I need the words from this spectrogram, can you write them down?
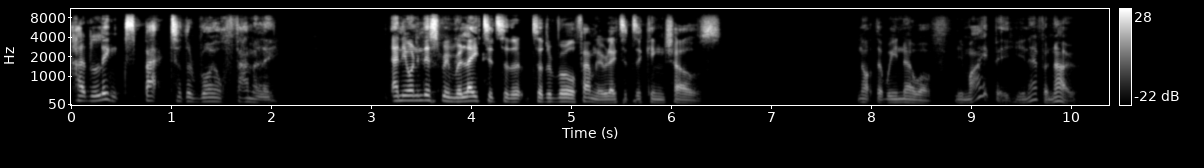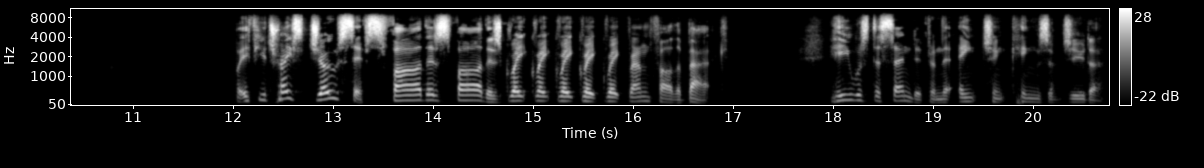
had links back to the royal family. Anyone in this room related to the, to the royal family, related to King Charles? Not that we know of. You might be, you never know. But if you trace Joseph's father's father's great, great, great, great, great grandfather back, he was descended from the ancient kings of Judah.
